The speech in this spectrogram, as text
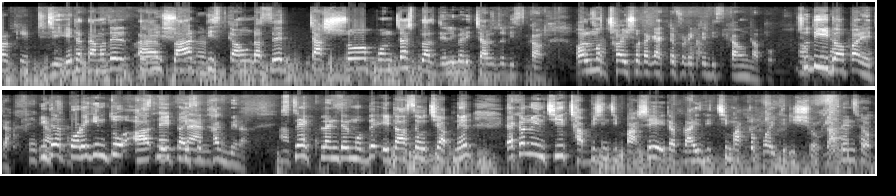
অর্কিড। জি এটাতে আমাদের প্লাস ডিসকাউন্ট আছে চারশো পঞ্চাশ প্লাস ডেলিভারি চার্জও ডিসকাউন্ট অলমোস্ট ছয়শো টাকা একটা প্রোডাক্টে ডিসকাউন্ট আপু। শুধু ঈদ অফার এটা। ঈদের পরে কিন্তু আর এই প্রাইসে থাকবে না। আচ্ছা। স্নেক প্ল্যান্টের মধ্যে এটা আছে হচ্ছে আপনার একান্ন ইঞ্চি ছাব্বিশ ইঞ্চি পাশে এটা প্রাইস দিচ্ছি মাত্র পঁয়ত্রিশশো। গার্ডেন আচ্ছা, টপ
